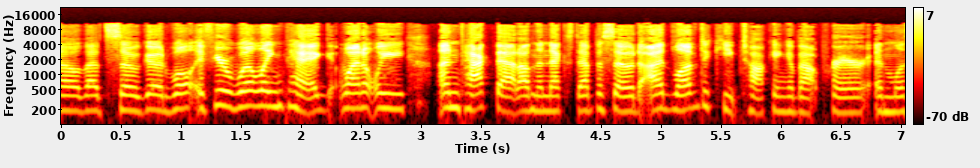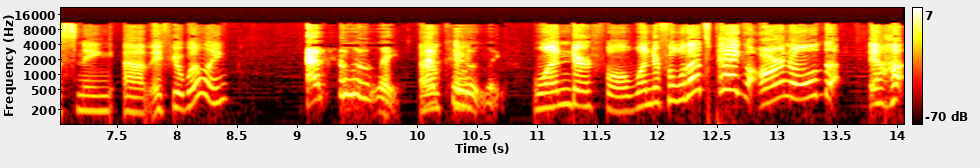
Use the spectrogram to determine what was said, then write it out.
Oh, that's so good. Well, if you're willing, Peg, why don't we unpack that on the next episode? I'd love to keep talking about prayer and listening um, if you're willing. Absolutely, Okay. absolutely. Wonderful, wonderful. Well, that's Peg Arnold. Uh,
